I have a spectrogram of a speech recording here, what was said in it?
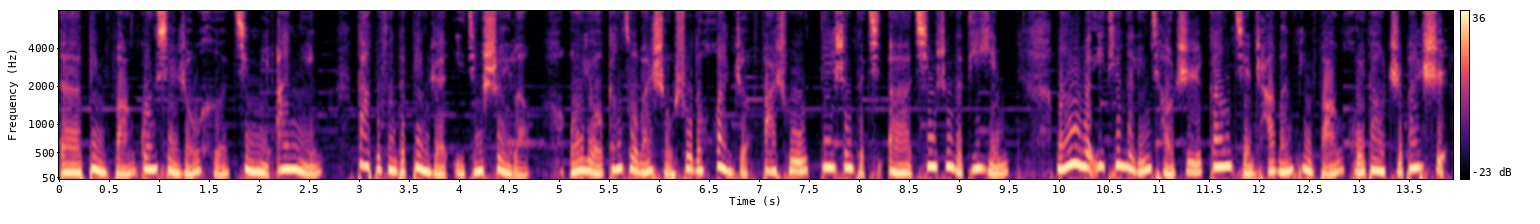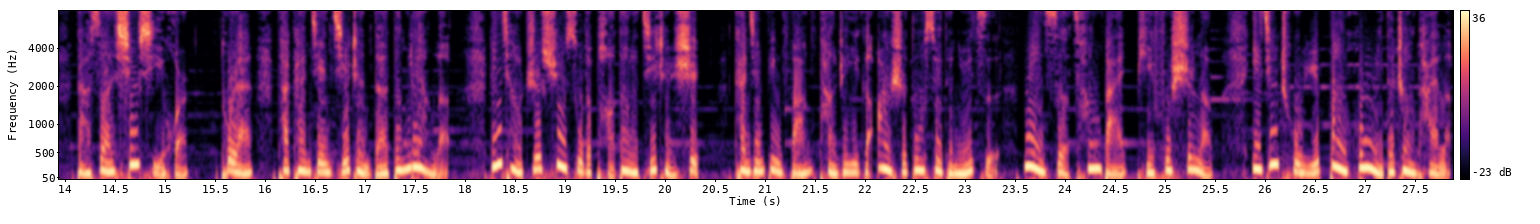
的病房光线柔和，静谧安宁。大部分的病人已经睡了，偶有刚做完手术的患者发出低声的呃轻声的低吟。忙碌了一天的林巧稚刚检查完病房，回到值班室，打算休息一会儿。突然，他看见急诊的灯亮了，林巧稚迅速地跑到了急诊室，看见病房躺着一个二十多岁的女子，面色苍白，皮肤湿冷，已经处于半昏迷的状态了。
